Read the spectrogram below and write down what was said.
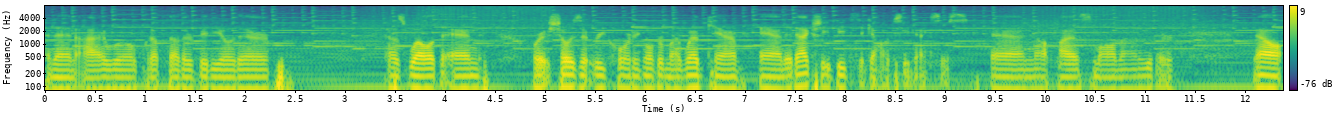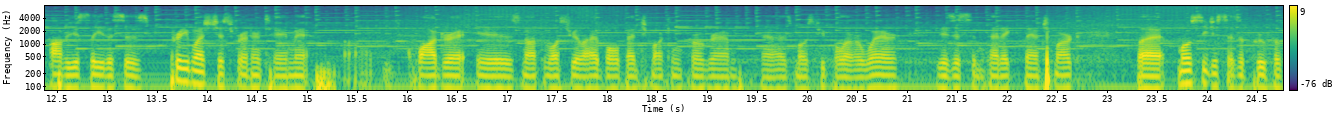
And then I will put up the other video there as well at the end where it shows it recording over my webcam and it actually beats the Galaxy Nexus and not by a small amount either. Now, obviously, this is pretty much just for entertainment. Uh, is not the most reliable benchmarking program, as most people are aware. It is a synthetic benchmark, but mostly just as a proof of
